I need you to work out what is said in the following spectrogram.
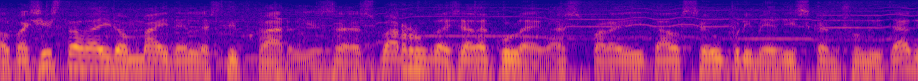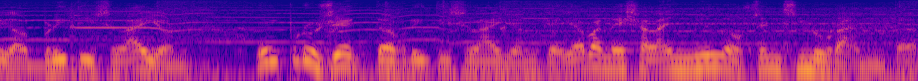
el baixista d'Iron Maiden, l'Steve Harris, es va rodejar de col·legues per editar el seu primer disc en solitari, el British Lion, un projecte British Lion que ja va néixer l'any 1990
